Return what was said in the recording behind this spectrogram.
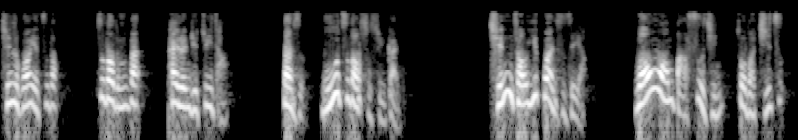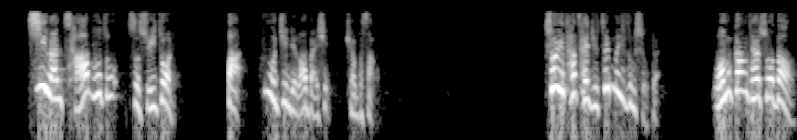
秦始皇也知道，知道怎么办？派人去追查，但是不知道是谁干的。秦朝一贯是这样，往往把事情做到极致。既然查不出是谁做的，把附近的老百姓全部杀了。所以他采取这么一种手段。我们刚才说到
